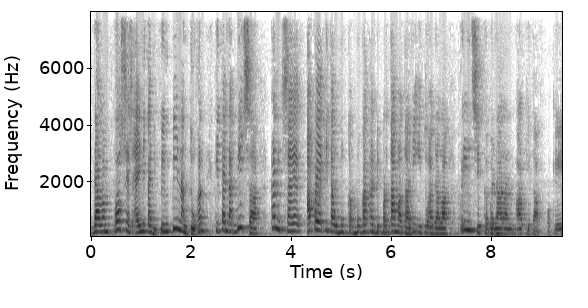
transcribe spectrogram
dalam proses ah, ini tadi pimpinan Tuhan kita tidak bisa kan saya apa yang kita buka, bukakan di pertama tadi itu adalah prinsip kebenaran Alkitab, oke?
